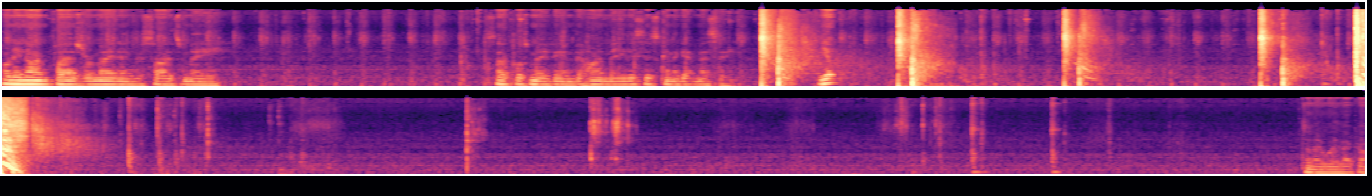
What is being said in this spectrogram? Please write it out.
Twenty-nine players remaining besides me. Circle's moving in behind me. This is going to get messy. Yep. Don't know where that guy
